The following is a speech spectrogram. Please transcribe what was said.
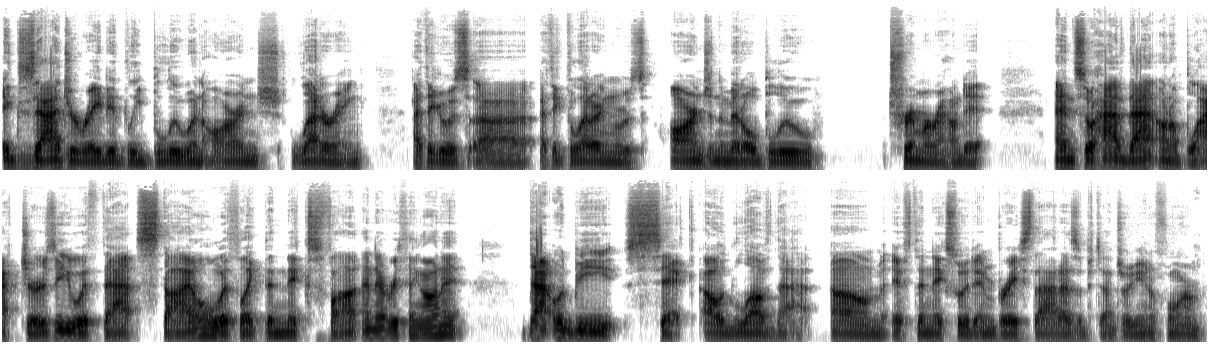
exaggeratedly blue and orange lettering. I think it was uh, I think the lettering was orange in the middle, blue trim around it. And so have that on a black jersey with that style with like the Knicks font and everything on it. That would be sick. I would love that. Um, if the Knicks would embrace that as a potential uniform.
